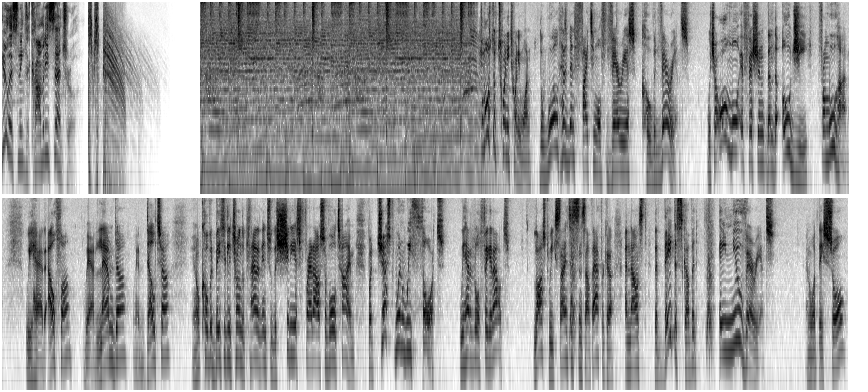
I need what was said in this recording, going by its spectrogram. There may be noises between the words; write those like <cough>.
You're listening to Comedy Central. For most of 2021, the world has been fighting off various COVID variants, which are all more efficient than the OG from Wuhan. We had Alpha, we had Lambda, we had Delta. You know, COVID basically turned the planet into the shittiest frat house of all time. But just when we thought we had it all figured out, last week, scientists in South Africa announced that they discovered a new variant. And what they saw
